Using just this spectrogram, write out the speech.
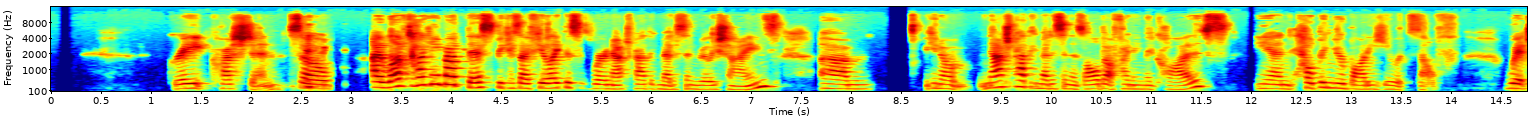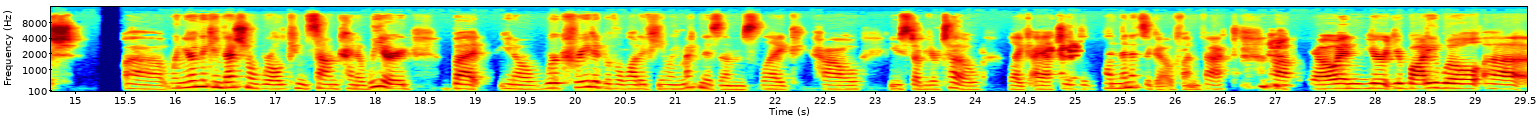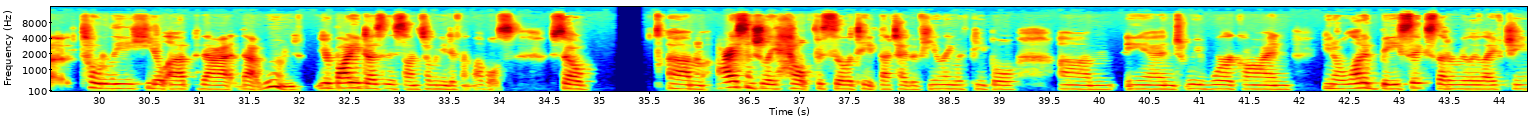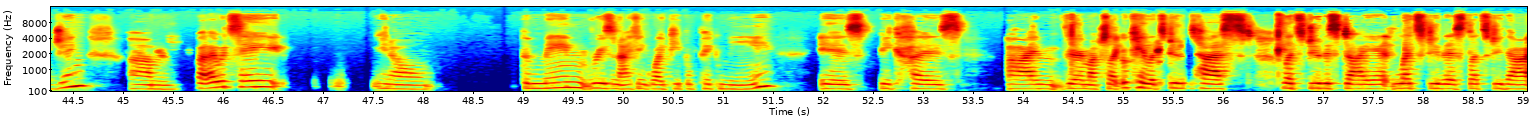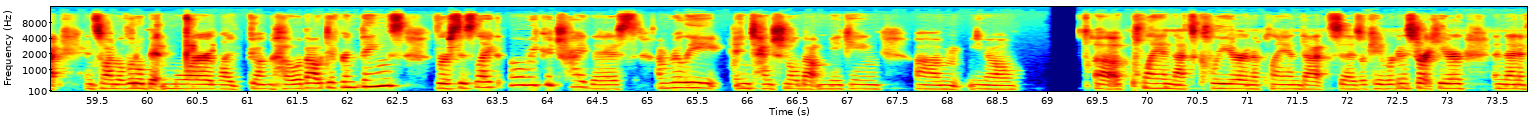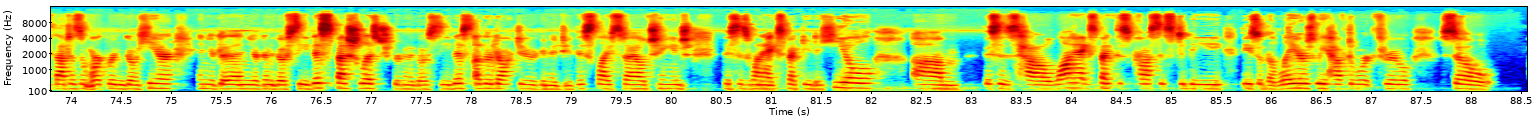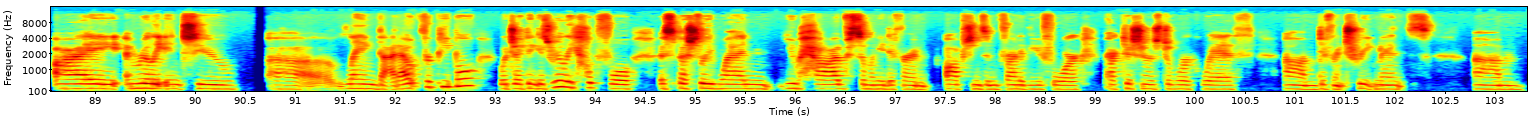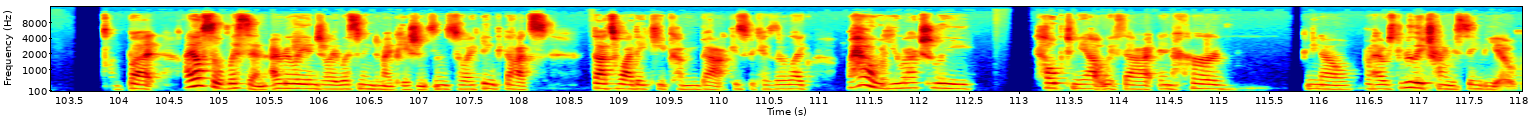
Great question. So i love talking about this because i feel like this is where naturopathic medicine really shines. Um, you know, naturopathic medicine is all about finding the cause and helping your body heal itself, which uh, when you're in the conventional world can sound kind of weird, but you know, we're created with a lot of healing mechanisms like how you stub your toe, like I actually did 10 minutes ago, fun fact, uh, you know, and your, your body will uh, totally heal up that, that wound. Your body does this on so many different levels. So um, I essentially help facilitate that type of healing with people. Um, and we work on, you know, a lot of basics that are really life changing. Um, but I would say, you know, the main reason I think why people pick me is because I'm very much like, okay, let's do the test, let's do this diet, let's do this, let's do that. And so I'm a little bit more like gung ho about different things versus like, oh, we could try this. I'm really intentional about making, um, you know, a plan that's clear and a plan that says, okay, we're going to start here, and then if that doesn't work, we're going to go here, and you're then you're going to go see this specialist, you're going to go see this other doctor, you're going to do this lifestyle change. This is when I expect you to heal. Um, this is how long I expect this process to be. These are the layers we have to work through. So I am really into uh, laying that out for people, which I think is really helpful, especially when you have so many different options in front of you for practitioners to work with, um, different treatments. Um, but I also listen. I really enjoy listening to my patients, and so I think that's that's why they keep coming back is because they're like, "Wow, you actually helped me out with that and heard, you know, what I was really trying to say to you."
